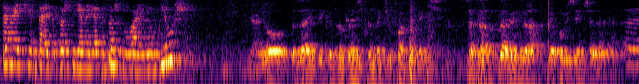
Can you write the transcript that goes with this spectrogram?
Вторая черта – это то, что я, наверное, тоже бываю неуклюж. Yani o özellikle kızla tanıştığındaki ufak tefek sakarlıklar benim de rahatlıkla yapabileceğim şeyler yani. Э,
